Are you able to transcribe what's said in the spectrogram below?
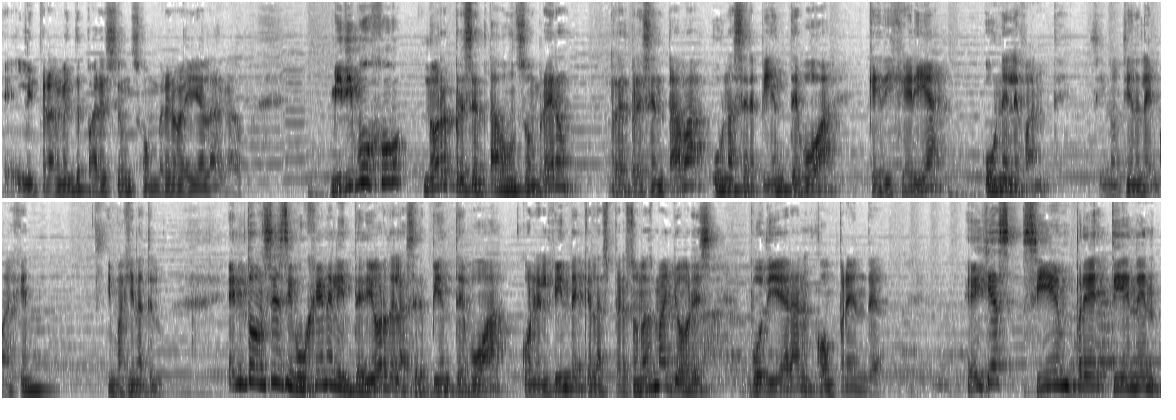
eh, literalmente parece un sombrero ahí alargado. Mi dibujo no representaba un sombrero, representaba una serpiente boa que digería un elefante. Si no tienes la imagen, imagínatelo. Entonces dibujé en el interior de la serpiente boa con el fin de que las personas mayores pudieran comprender. Ellas siempre tienen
